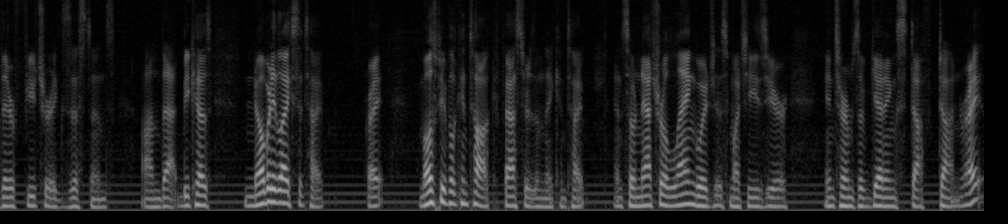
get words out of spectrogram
their future existence on that because nobody likes to type, right? Most people can talk faster than they can type. And so natural language is much easier in terms of getting stuff done, right?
